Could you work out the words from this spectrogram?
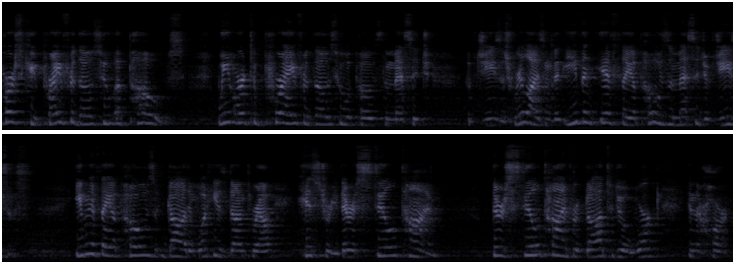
persecute. Pray for those who oppose. We are to pray for those who oppose the message of Jesus, realizing that even if they oppose the message of Jesus, even if they oppose God and what He has done throughout history, there is still time. There is still time for God to do a work in their heart.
